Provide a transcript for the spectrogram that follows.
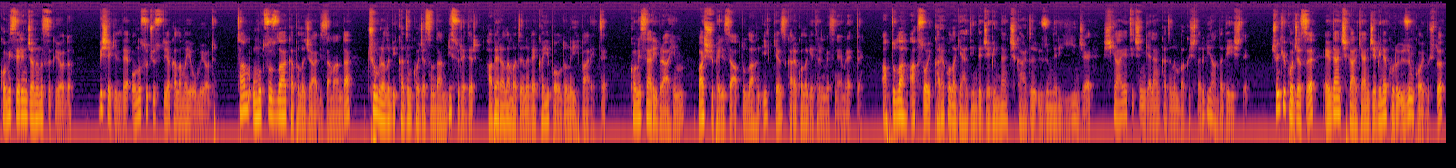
komiserin canını sıkıyordu. Bir şekilde onu suçüstü yakalamayı umuyordu. Tam umutsuzluğa kapılacağı bir zamanda Çumralı bir kadın kocasından bir süredir haber alamadığını ve kayıp olduğunu ihbar etti. Komiser İbrahim, baş şüphelisi Abdullah'ın ilk kez karakola getirilmesini emretti. Abdullah Aksoy karakola geldiğinde cebinden çıkardığı üzümleri yiyince şikayet için gelen kadının bakışları bir anda değişti. Çünkü kocası evden çıkarken cebine kuru üzüm koymuştu.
